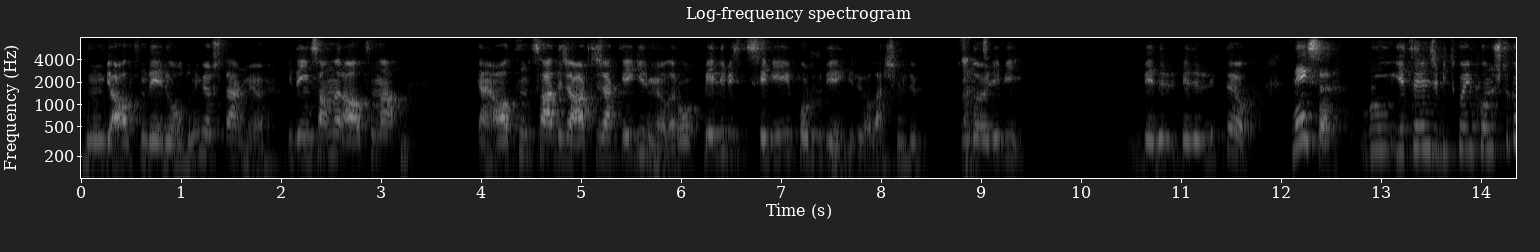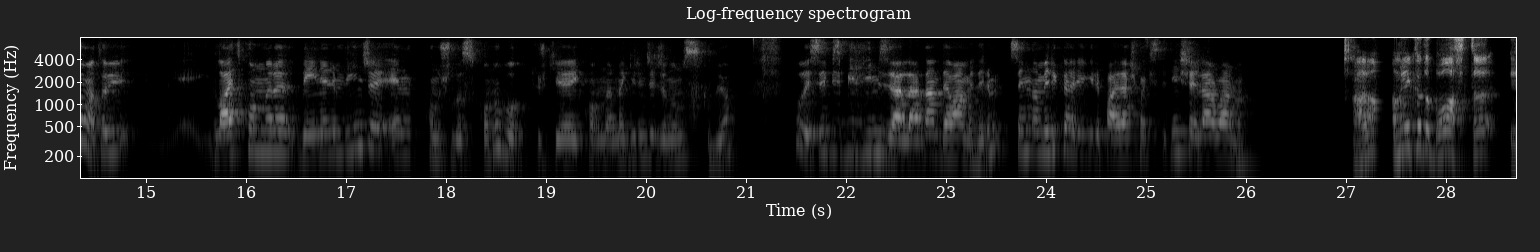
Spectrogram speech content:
bunun bir altın değeri olduğunu göstermiyor. Bir de insanlar altına yani altın sadece artacak diye girmiyorlar. O belli bir seviyeyi korur diye giriyorlar. Şimdi burada evet. öyle bir belir, belirlilik de yok. Neyse bu yeterince Bitcoin konuştuk ama tabii Litecoin'lara değinelim deyince en konuşulası konu bu. Türkiye konularına girince canımız sıkılıyor. Dolayısıyla biz bildiğimiz yerlerden devam edelim. Senin Amerika ile ilgili paylaşmak istediğin şeyler var mı? Abi Amerika'da bu hafta e,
